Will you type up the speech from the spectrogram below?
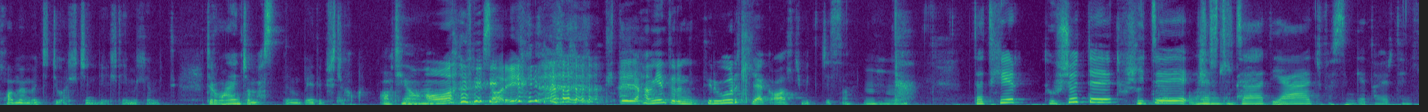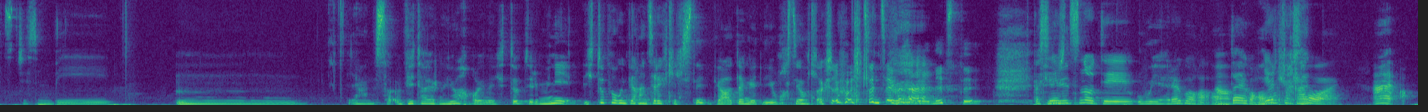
тухайн момент юу болчихин тэгэл тийм л юм бит. Тэр вайн ч бас юм байдаг бичлэг байхгүй. Оо тийм. Оо. Sorry. Гэтэ хамгийн түрүүнд тэргээр л яг олж мэдчихсэн. За тэгэхээр төвшөөтэй хизээ танилцаад яаж бас ингээд хоёр танилцчихсэн бэ? Мм Яанас вид хоёр нь юу байхгүй нэ YouTube дээр миний YouTube-ыг би ганцаар эхлүүлсэн. Тэгээ одоо ингээд юм ухсан явуулаа гэж болсон цаг юм нийтдээ. Бас ярьсан уу тий? Үгүй яриаг байгаа. Одоо яг оруулах? Аа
